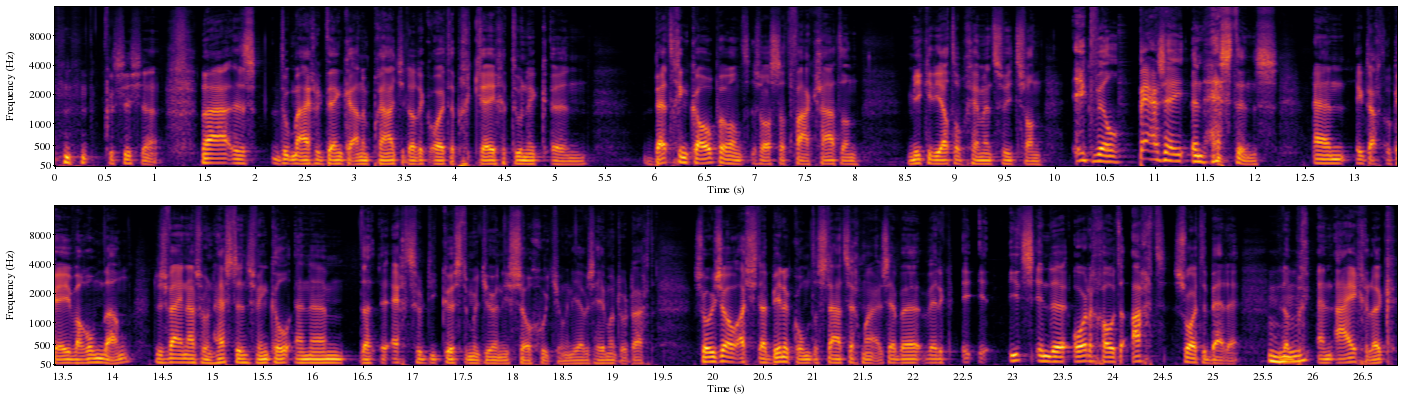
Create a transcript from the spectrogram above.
Precies, ja. Nou, dus het doet me eigenlijk denken aan een praatje dat ik ooit heb gekregen toen ik een bed ging kopen. Want zoals dat vaak gaat, dan... Mickey die had op een gegeven moment zoiets van... Ik wil per se een Hestens. En ik dacht, oké, waarom dan? Dus wij naar zo'n Hestens winkel. En um, dat, echt zo die customer journey is zo goed, jongen. Die hebben ze helemaal doordacht. Sowieso, als je daar binnenkomt, dan staat zeg maar... Ze hebben, weet ik, iets in de orde grootte acht soorten bedden. Mm -hmm. dat, en eigenlijk,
